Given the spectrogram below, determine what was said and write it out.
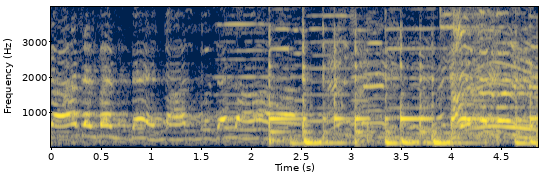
காதல் வந்த நாள் முதலா? 好了家们。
